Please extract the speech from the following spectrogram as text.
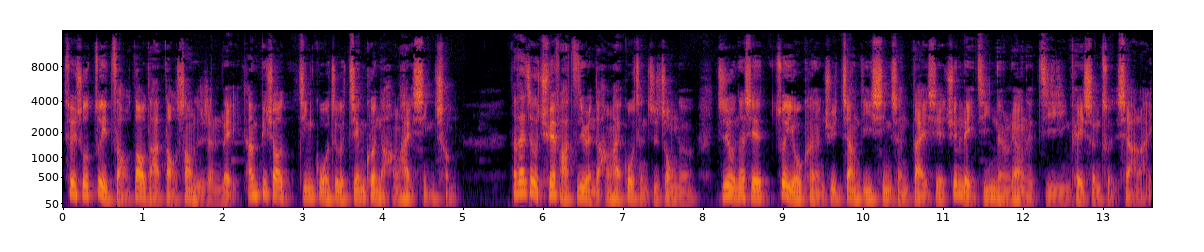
所以说最早到达岛上的人类，他们必须要经过这个艰困的航海行程。那在这个缺乏资源的航海过程之中呢，只有那些最有可能去降低新陈代谢、去累积能量的基因可以生存下来。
